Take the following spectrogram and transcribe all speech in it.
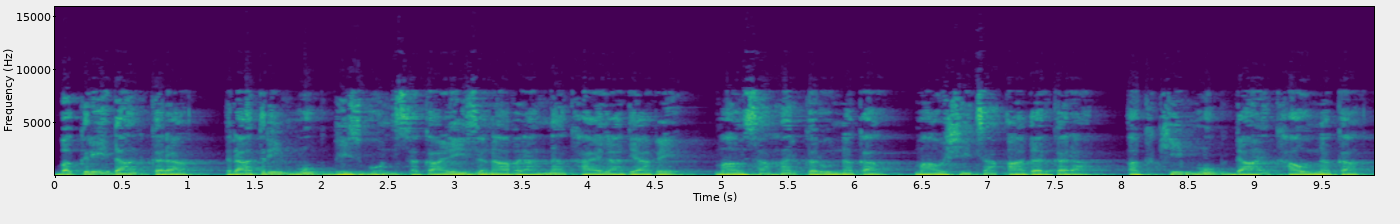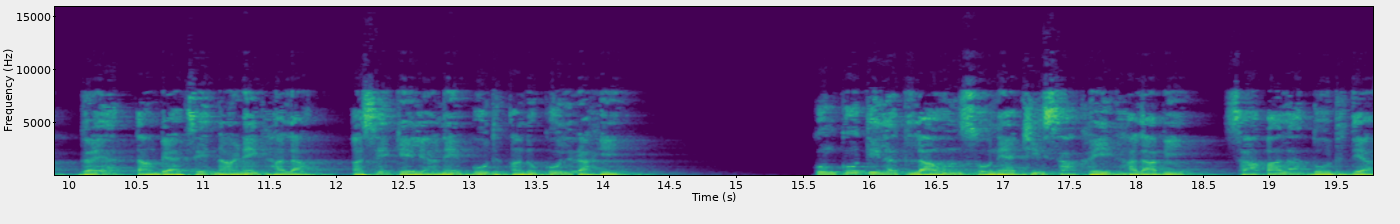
बकरी दान करा. रात्री मूग भिजवून सकाळी जनावरांना खायला द्यावे. मांसाहार करू नका. मावशीचा आदर करा. अख्खी मूग डाळ खाऊ नका. गळ्यात तांब्याचे नाणे घाला. असे केल्याने बुध अनुकूल राहील कुंकू तिलक लावून सोन्याची साखळी घालावी. सापाला दूध द्या.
